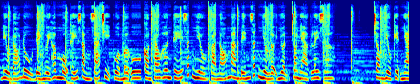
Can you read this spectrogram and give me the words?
Điều đó đủ để người hâm mộ thấy rằng giá trị của MU còn cao hơn thế rất nhiều và nó mang đến rất nhiều lợi nhuận cho nhà Glazer. Trong điều kiện nhà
